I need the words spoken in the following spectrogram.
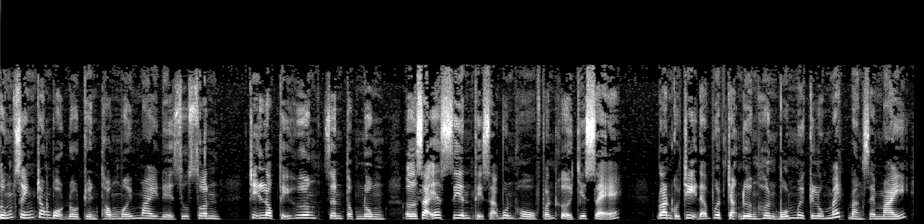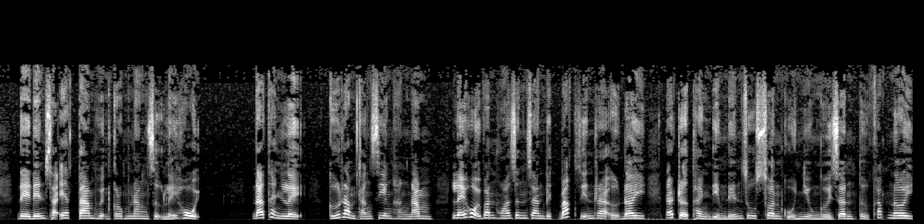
Súng xính trong bộ đồ truyền thống mới may để du xuân, chị Lộc Thị Hương, dân tộc Nùng, ở xã Es Xiên, thị xã Buôn Hồ phấn khởi chia sẻ. Đoàn của chị đã vượt chặng đường hơn 40 km bằng xe máy để đến xã Es Tam, huyện Crong Năng dự lễ hội. Đã thành lệ, cứ rằm tháng riêng hàng năm, lễ hội văn hóa dân gian Việt Bắc diễn ra ở đây đã trở thành điểm đến du xuân của nhiều người dân từ khắp nơi,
